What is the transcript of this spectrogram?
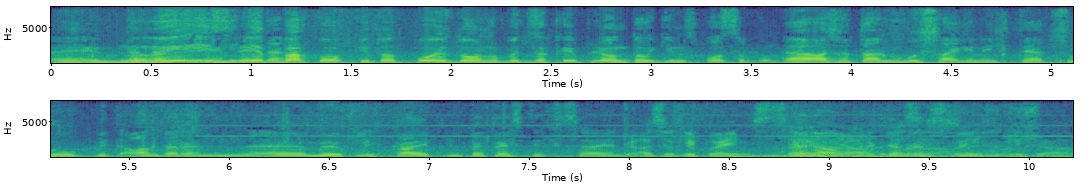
Äh, ну, если нет парковки, тот поезд должен быть закреплен другим способом. Äh, also dann muss eigentlich der Zug mit anderen äh, Möglichkeiten befestigt sein. Also gebremst sein, genau, ja, das ist richtig, ja.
